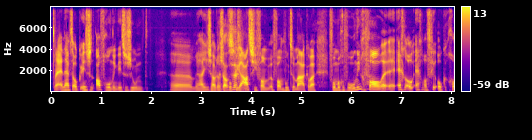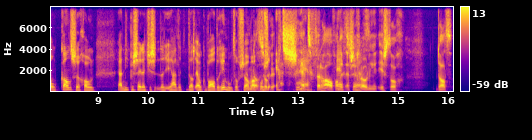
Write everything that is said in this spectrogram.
Ja, En hij heeft ook in zijn afronding dit seizoen... eh, ja, je zou daar echt- compilatie van, van moeten maken. Maar voor mijn gevoel in ieder geval eh, echt, ook, echt wel veel ook gewoon kansen. Gewoon, ja, niet per se dat, je, dat, ja, dat, dat elke bal erin moet of zo. Ja, maar dat gewoon echt het slecht. verhaal van Echt dit FC. Groningen is toch dat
